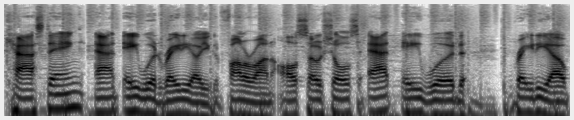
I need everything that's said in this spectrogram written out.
casting at A Wood Radio. You can follow her on all socials at A Wood Radio.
